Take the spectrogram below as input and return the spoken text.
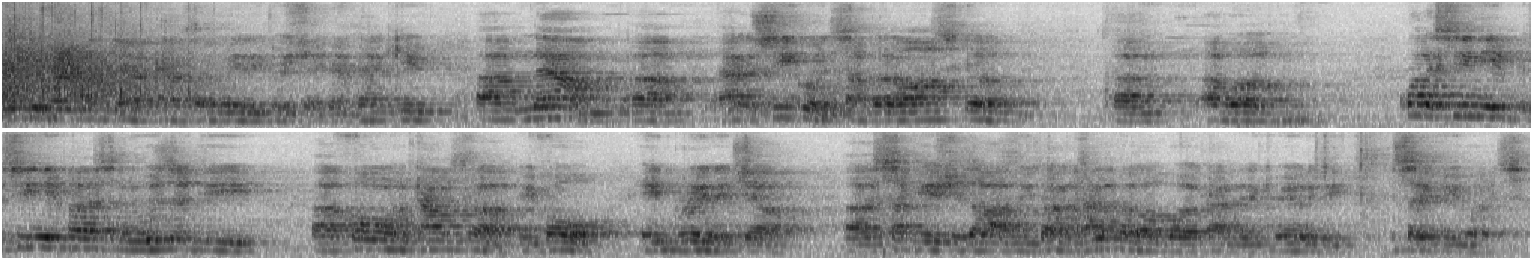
Thank you very much, uh, Councillor. I really appreciate that. Thank you. Um, now, uh, out of sequence, I'm going to ask uh, um, our quite a senior, senior person who was the uh, former councillor before in Greenwich, uh, uh, Shazad, who's done a hell of a lot of work out in the community, to say a few words.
